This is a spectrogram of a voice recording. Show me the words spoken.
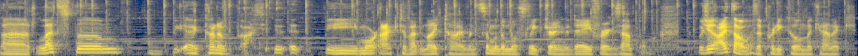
that lets them be, uh, kind of uh, be more active at nighttime and some of them will sleep during the day for example, which I thought was a pretty cool mechanic.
